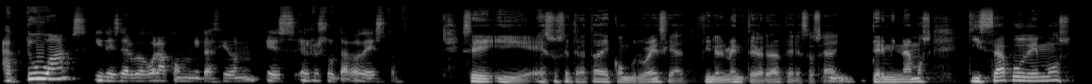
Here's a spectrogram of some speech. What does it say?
actúas y desde luego la comunicación es el resultado de esto. Sí, y eso se trata de congruencia, finalmente, ¿verdad, Teresa? O sea, terminamos, quizá podemos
